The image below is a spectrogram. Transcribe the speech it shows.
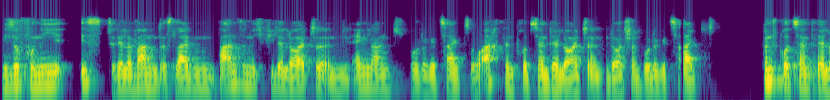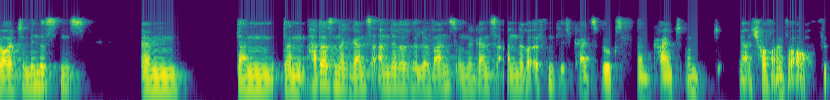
Misophonie ist relevant. Es leiden wahnsinnig viele Leute. In England wurde gezeigt, so 18 Prozent der Leute. In Deutschland wurde gezeigt, 5 Prozent der Leute mindestens. Ähm, dann, dann hat das eine ganz andere Relevanz und eine ganz andere Öffentlichkeitswirksamkeit. Und ja, ich hoffe einfach auch für,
